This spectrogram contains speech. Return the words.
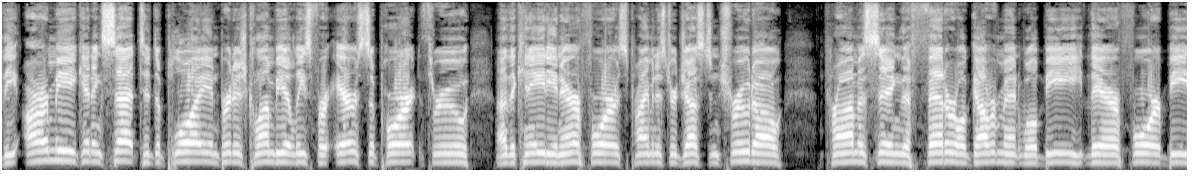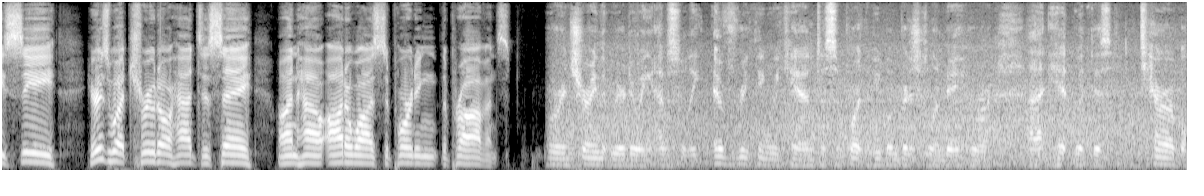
The Army getting set to deploy in British Columbia, at least for air support through uh, the Canadian Air Force. Prime Minister Justin Trudeau promising the federal government will be there for BC. Here's what Trudeau had to say on how Ottawa is supporting the province. We're ensuring that we're doing absolutely everything we can to support the people in British Columbia who are uh, hit with this terrible,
